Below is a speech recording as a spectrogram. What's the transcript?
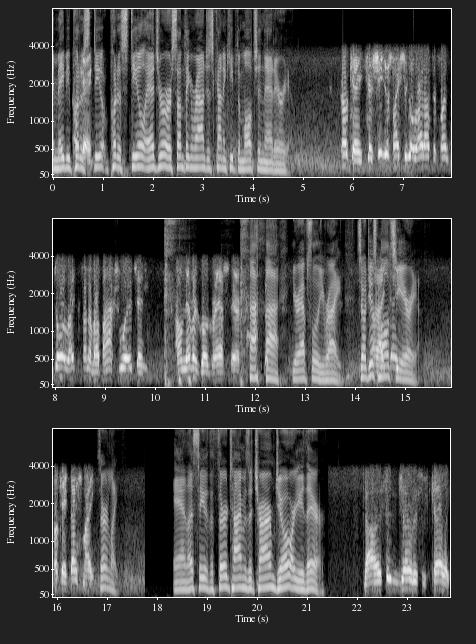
and maybe put a steel put a steel edger or something around, just kind of keep the mulch in that area. Okay, because she just likes to go right out the front door, right in front of our boxwoods, and I'll never grow grass there. You're absolutely right. So just All right, mulch thank- the area. Okay, thanks, Mike. Certainly. And let's see if the third time is a charm. Joe, are you there? No, this isn't Joe. This is Kelly.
